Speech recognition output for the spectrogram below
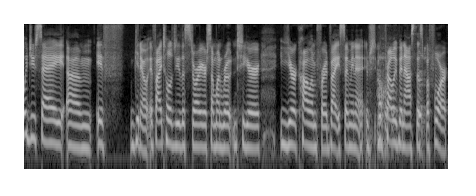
would you say um, if you know, if I told you the story or someone wrote into your your column for advice, I mean, you've oh. probably been asked this before,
